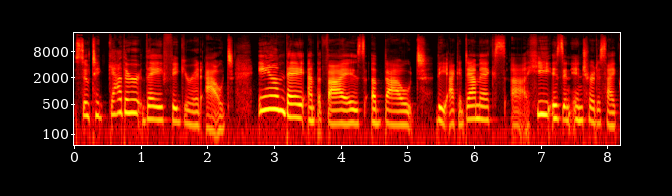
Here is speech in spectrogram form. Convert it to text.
so together they figure it out. And they empathize about the academics. Uh, he is an intro to psych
